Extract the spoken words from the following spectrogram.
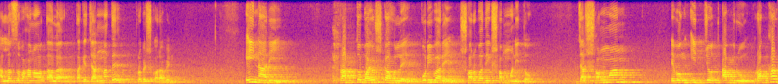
আল্লাহ সুবাহান তাআলা তাকে জান্নাতে প্রবেশ করাবেন। এই নারী প্রাপ্ত বয়স্কা হলে পরিবারে সর্বাধিক সম্মানিত, যার সম্মান এবং ইজ্জত, আব্রু রক্ষার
